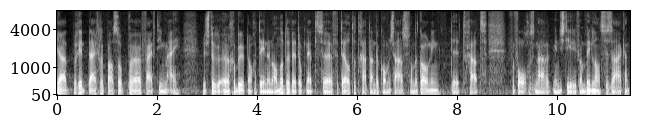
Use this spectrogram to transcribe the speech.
Ja, het begint eigenlijk pas op uh, 15 mei. Dus er uh, gebeurt nog het een en ander. Dat werd ook net uh, verteld. Het gaat naar de commissaris van de Koning. Het gaat vervolgens naar het ministerie van Binnenlandse Zaken.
